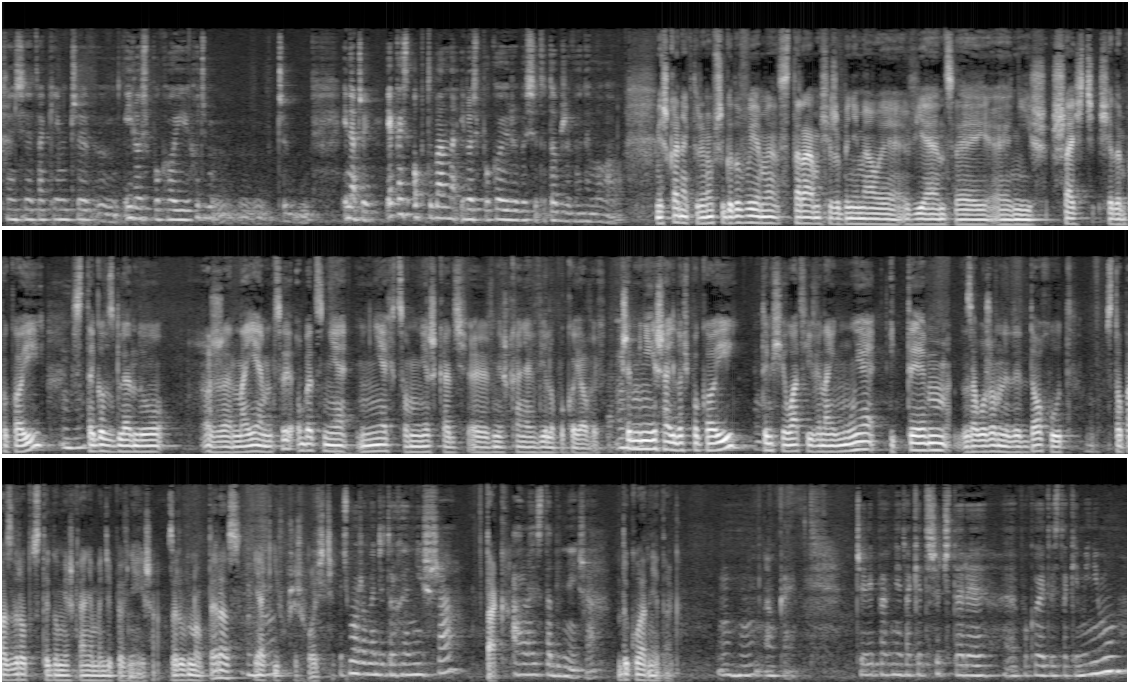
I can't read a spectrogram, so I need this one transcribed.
W sensie takim, czy ilość pokoi, choć, czy inaczej, jaka jest optymalna ilość pokoi, żeby się to dobrze wynajmowało? Mieszkania, które my przygotowujemy, staramy się, żeby nie miały więcej e, niż 6-7 pokoi. Mhm. Z tego względu, że najemcy obecnie nie chcą mieszkać e, w mieszkaniach wielopokojowych. Mhm. Czym mniejsza ilość pokoi, tym się łatwiej wynajmuje i tym założony dochód, stopa zwrotu z tego mieszkania będzie pewniejsza. Zarówno teraz, mhm. jak i w przyszłości. Być może będzie trochę niższa, tak. ale stabilniejsza. Dokładnie tak. Mhm, Okej. Okay. Czyli pewnie takie 3-4 e, pokoje to jest takie minimum?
